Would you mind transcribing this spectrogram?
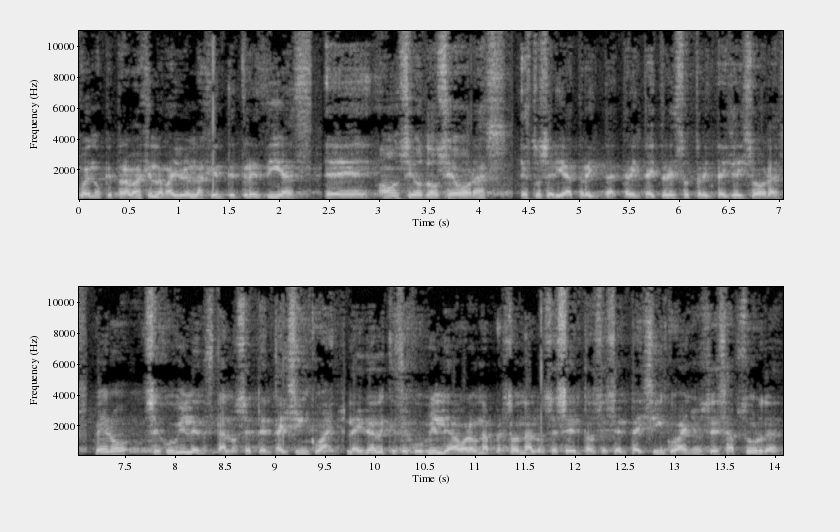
bueno, que trabaje la mayoría de la gente tres días, eh, 11 o 12 horas, esto sería 30, 33 o 36 horas, pero se jubilen hasta los 75 años. La idea de que se jubile ahora una persona a los 60 o 65 años es absurda,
